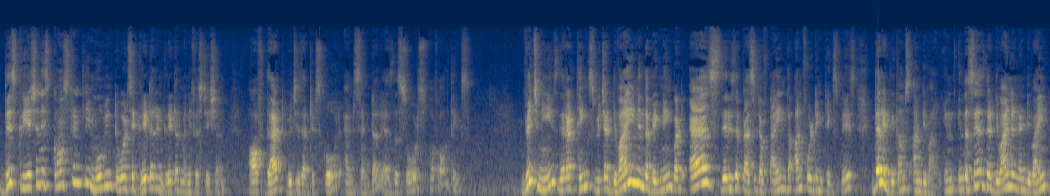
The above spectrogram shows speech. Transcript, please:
this creation is constantly moving towards a greater and greater manifestation of that which is at its core and center as the source of all things which means there are things which are divine in the beginning, but as there is a passage of time, the unfolding takes place, then it becomes undivine. In, in the sense that divine and undivine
